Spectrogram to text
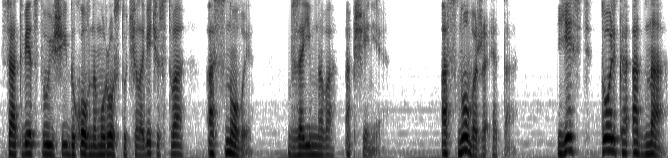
соответствующий духовному росту человечества, основы взаимного общения. Основа же это есть только одна,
